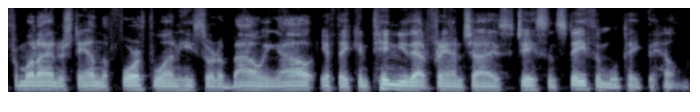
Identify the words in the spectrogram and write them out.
from what I understand, the fourth one, he's sort of bowing out. If they continue that franchise, Jason Statham will take the helm.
